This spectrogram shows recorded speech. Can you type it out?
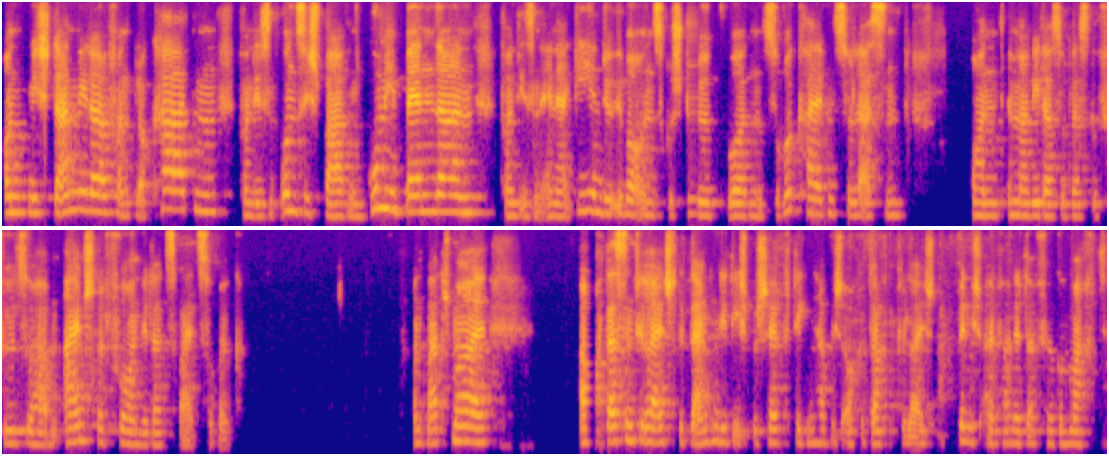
und mich dann wieder von Blockaden, von diesen unsichtbaren Gummibändern, von diesen Energien, die über uns gestülpt wurden, zurückhalten zu lassen und immer wieder so das Gefühl zu haben, ein Schritt vor und wieder zwei zurück. Und manchmal, auch das sind vielleicht Gedanken, die dich beschäftigen, habe ich auch gedacht, vielleicht bin ich einfach nicht dafür gemacht,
